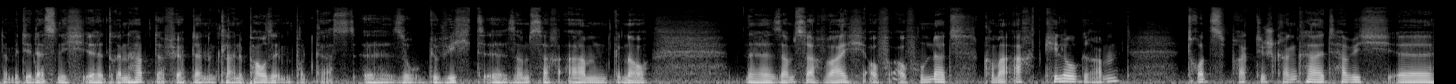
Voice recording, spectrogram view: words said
damit ihr das nicht äh, drin habt. Dafür habt ihr eine kleine Pause im Podcast. Äh, so Gewicht, äh, Samstagabend, genau. Samstag war ich auf, auf 100,8 Kilogramm trotz praktisch Krankheit habe ich äh,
